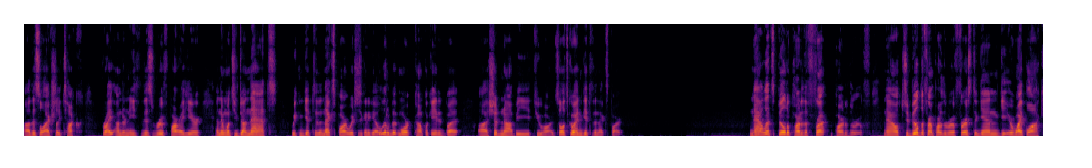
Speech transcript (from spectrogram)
uh, this will actually tuck right underneath this roof part right here. And then once you've done that, we can get to the next part, which is going to get a little bit more complicated, but uh, should not be too hard. So let's go ahead and get to the next part. Now let's build a part of the front part of the roof. Now to build the front part of the roof, first again get your white block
